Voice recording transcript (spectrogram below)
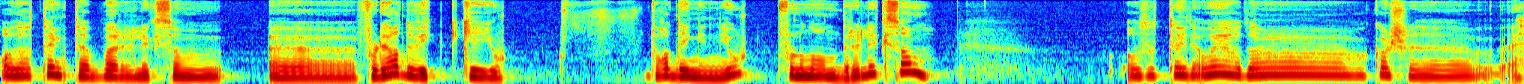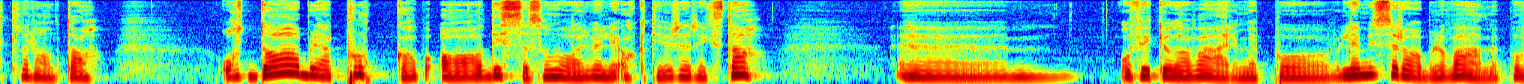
Og da tenkte jeg bare liksom øh, For det hadde vi ikke gjort Det hadde ingen gjort for noen andre, liksom. Og så tenkte jeg å ja, da kanskje et eller annet, da. Og da ble jeg plukka opp av disse som var veldig aktive i Fredrikstad. Uh, og fikk jo da være med på Le Miserable og være med på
